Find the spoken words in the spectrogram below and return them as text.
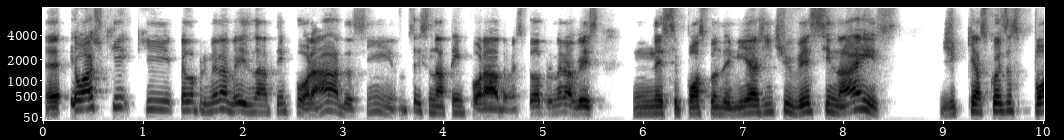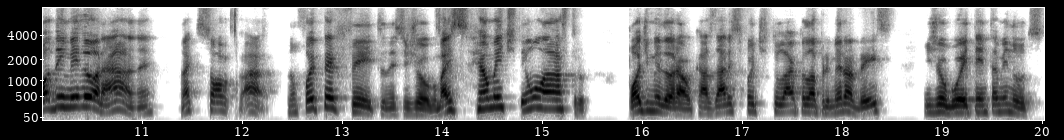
É, eu acho que, que pela primeira vez na temporada, assim, não sei se na temporada, mas pela primeira vez nesse pós-pandemia, a gente vê sinais de que as coisas podem melhorar, né? Não é que só ah, não foi perfeito nesse jogo, mas realmente tem um lastro. Pode melhorar. O Casares foi titular pela primeira vez e jogou 80 minutos.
